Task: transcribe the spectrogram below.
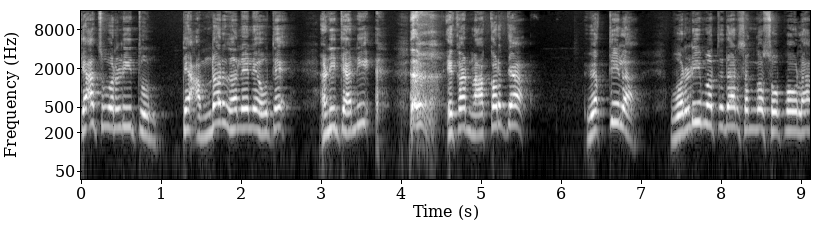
त्याच वरळीतून ते आमदार झालेले होते. आणि त्यांनी एका नाकर्त्या व्यक्तीला वरळी मतदारसंघ सोपवला.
